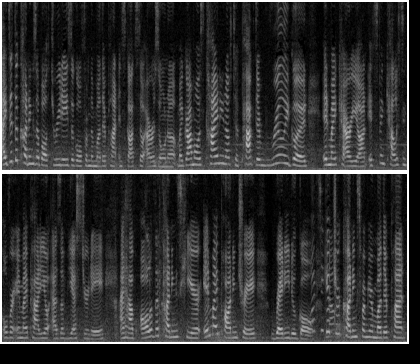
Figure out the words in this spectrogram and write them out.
I did the cuttings about three days ago from the mother plant in Scottsdale, Arizona. My grandma was kind enough to pack them really good in my carry-on. It's been callousing over in my patio as of yesterday. I have all of the cuttings here in my potting tray ready to go. Once you get your cuttings from your mother plant,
